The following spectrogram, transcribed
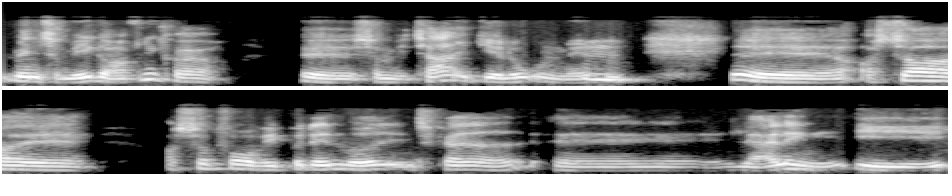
men som vi ikke offentliggør, øh, som vi tager i dialogen med mm. dem. Øh, og så, øh, og så får vi på den måde integreret øh, lærlinge i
